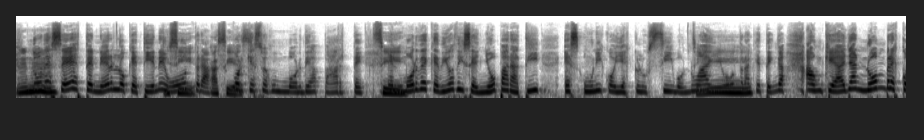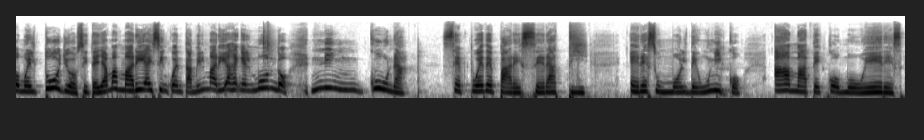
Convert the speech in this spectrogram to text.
tú. No desees tener lo que tiene otra. así es. porque eso es un morde aparte. El morde que Dios diseñó para ti es único y exclusivo. No hay otra que tenga, aunque haya nombres como el tuyo, si te llamas María y 50 mil Marías en el mundo, ninguna se puede parecer a ti. Eres un molde único. Ámate como eres.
